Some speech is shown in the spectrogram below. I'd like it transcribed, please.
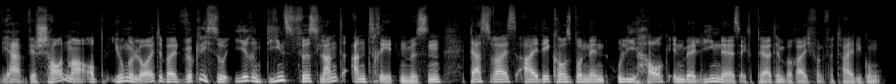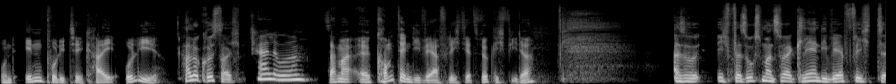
ja, wir schauen mal, ob junge Leute bald wirklich so ihren Dienst fürs Land antreten müssen. Das weiß ARD-Korrespondent Uli Haug in Berlin. Der ist Experte im Bereich von Verteidigung und Innenpolitik. Hi, Uli. Hallo, grüßt euch. Hallo. Sag mal, äh, kommt denn die Wehrpflicht jetzt wirklich wieder? Also ich versuche es mal zu erklären, die Wehrpflicht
